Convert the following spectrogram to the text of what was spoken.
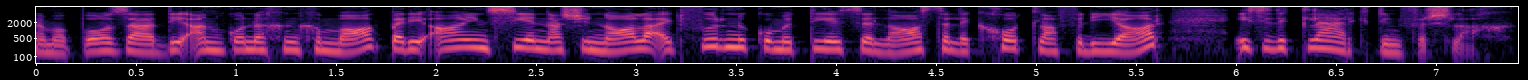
Ramaphosa het die aankondiging gemaak by die ANC nasionale uitvoerende komitee se laaste lekgotla vir die jaar. Is dit die klerk doen verslag?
